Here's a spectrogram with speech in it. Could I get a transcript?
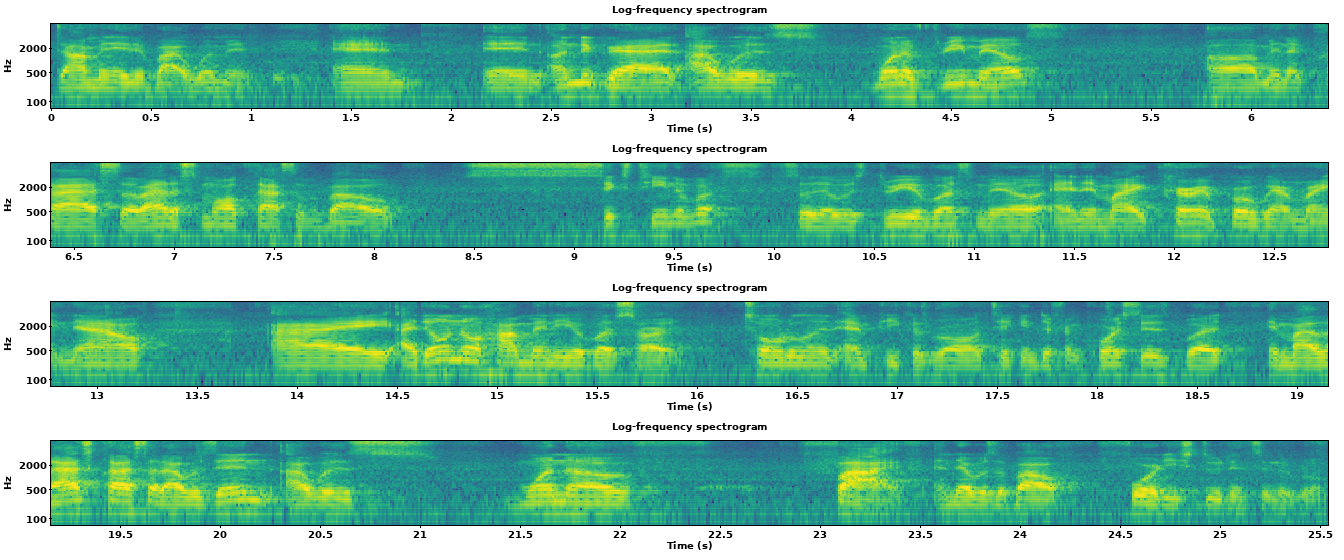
dominated by women. And in undergrad, I was one of three males um, in a class of, I had a small class of about 16 of us. So there was three of us male. And in my current program right now, I, I don't know how many of us are total in NP because we're all taking different courses. But in my last class that I was in, I was one of five, and there was about 40 students in the room.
